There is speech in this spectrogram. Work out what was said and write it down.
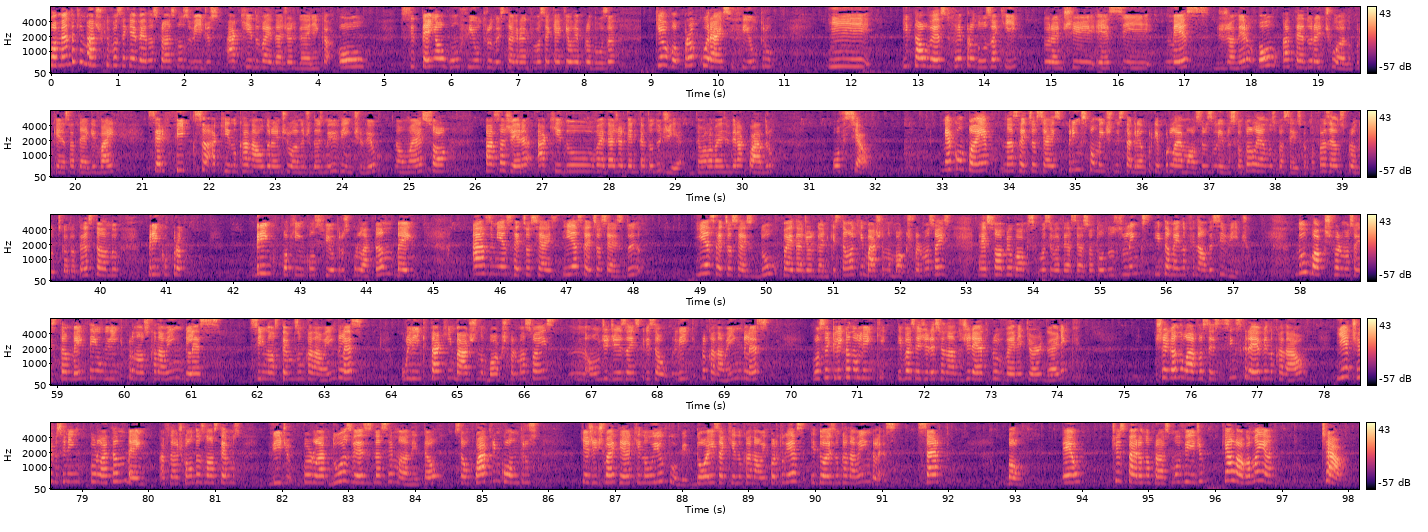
Comenta aqui embaixo o que você quer ver nos próximos vídeos aqui do Vaidade Orgânica ou se tem algum filtro no Instagram que você quer que eu reproduza, que eu vou procurar esse filtro e, e talvez reproduza aqui durante esse mês de janeiro ou até durante o ano, porque essa tag vai ser fixa aqui no canal durante o ano de 2020, viu? Não é só passageira aqui do Vaidade Orgânica Todo Dia. Então ela vai virar quadro oficial. Me acompanha nas redes sociais, principalmente no Instagram, porque por lá eu mostro os livros que eu tô lendo, os passeios que eu tô fazendo, os produtos que eu tô testando. Brinco, pro... Brinco um pouquinho com os filtros por lá também. As minhas redes sociais e as redes sociais do e as redes sociais do Vaidade Orgânica estão aqui embaixo no box de informações. É sobre o box que você vai ter acesso a todos os links e também no final desse vídeo. No box de informações também tem um link para o nosso canal em inglês. Sim, nós temos um canal em inglês. O link está aqui embaixo no box de informações, onde diz a inscrição, link para o canal em inglês. Você clica no link e vai ser direcionado direto para o Vanity Organic. Chegando lá, você se inscreve no canal e ativa o sininho por lá também. Afinal de contas, nós temos vídeo por lá duas vezes na semana. Então, são quatro encontros que a gente vai ter aqui no YouTube. Dois aqui no canal em português e dois no canal em inglês. Certo? Bom, eu te espero no próximo vídeo, que é logo amanhã. Tchau!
